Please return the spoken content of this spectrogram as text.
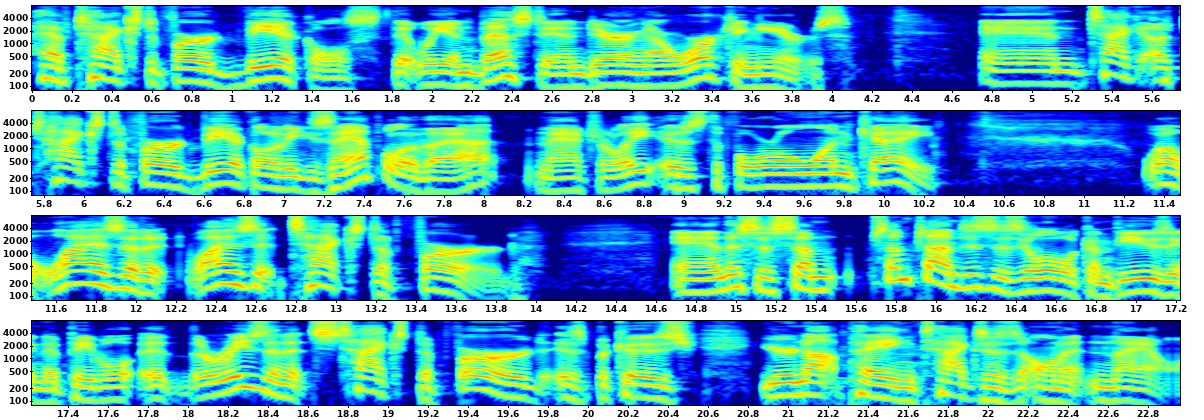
have tax deferred vehicles that we invest in during our working years. And tax, a tax deferred vehicle, an example of that, naturally, is the 401k. Well, why is it why is it tax deferred? And this is some sometimes this is a little confusing to people. It, the reason it's tax deferred is because you're not paying taxes on it now.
